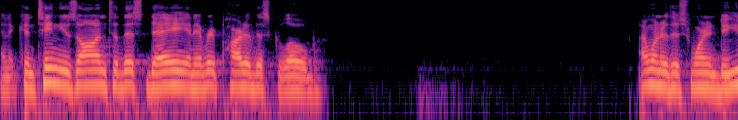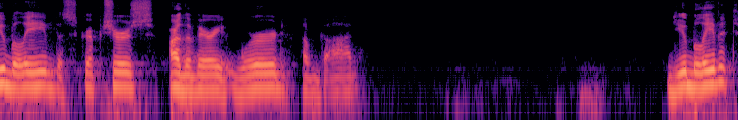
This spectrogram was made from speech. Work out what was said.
and it continues on to this day in every part of this globe. I wonder this morning do you believe the Scriptures are the very Word of God? Do you believe it?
